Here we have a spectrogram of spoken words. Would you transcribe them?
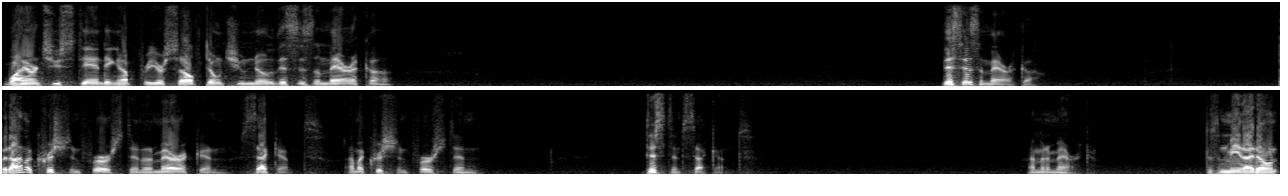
Why aren't you standing up for yourself? Don't you know this is America? This is America. But I'm a Christian first and an American second. I'm a Christian first and distant second. I'm an American. Doesn't mean I don't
